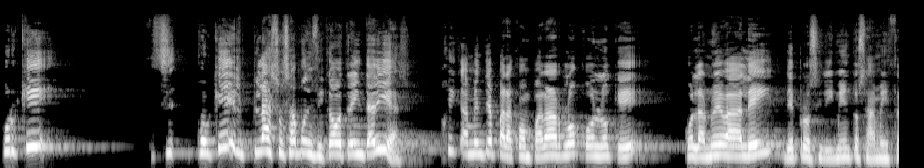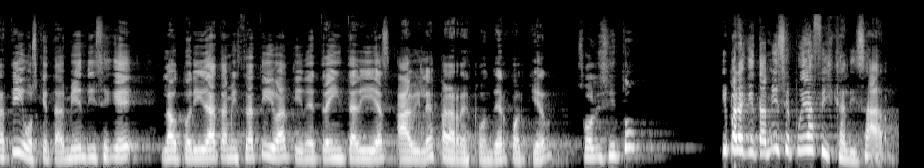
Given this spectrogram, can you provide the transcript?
¿Por qué, ¿Por qué el plazo se ha modificado a 30 días? Lógicamente para compararlo con lo que con la nueva ley de procedimientos administrativos, que también dice que la autoridad administrativa tiene 30 días hábiles para responder cualquier solicitud. Y para que también se pueda fiscalizar,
